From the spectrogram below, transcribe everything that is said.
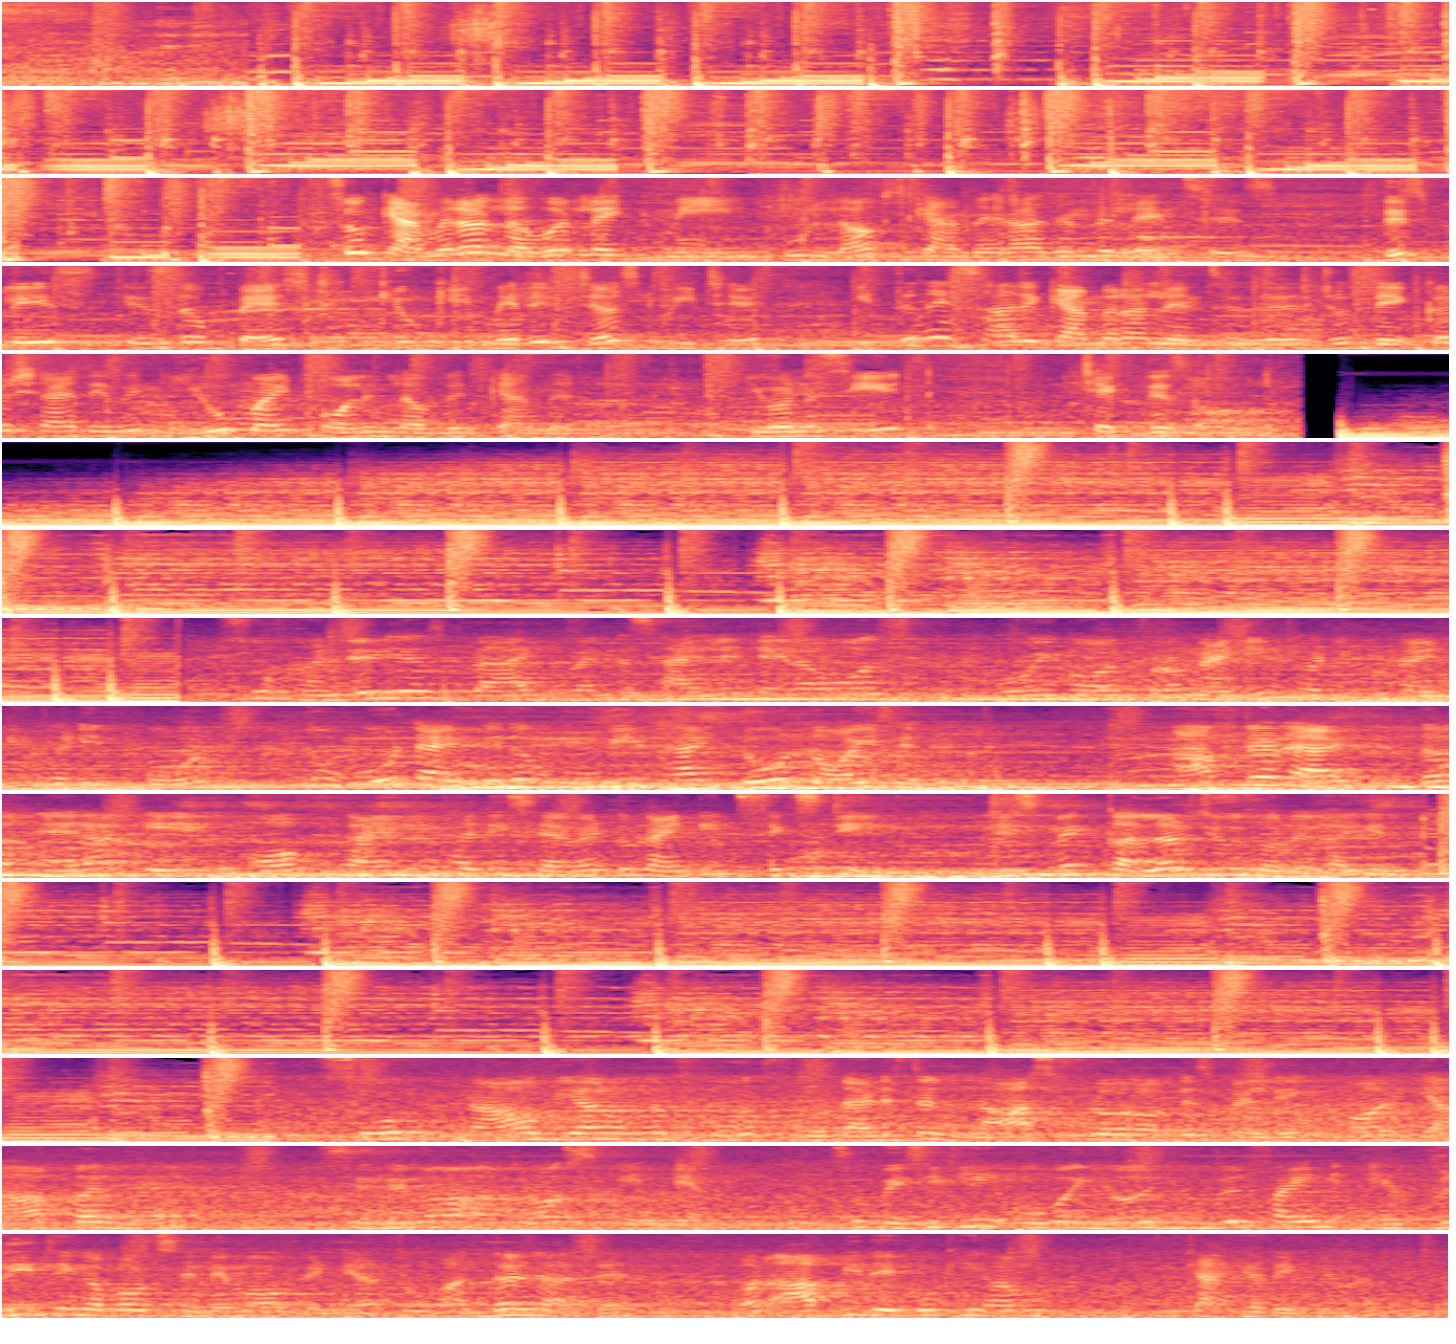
So camera lover like me who loves cameras and the lenses this place is the best क्योंकि मेरे just पीछे इतने सारे camera lenses हैं जो देखकर शायद even you might fall in love with camera. You wanna see it? Check this out. Had no noise in it. After that, the era came of 1937 to 1960, जिसमें colors use होने लगे. The fourth floor, that is the last floor of this building और यहाँ पर है cinema across India so basically over your you will find everything about cinema of India तो अंदर जाते हैं और आप भी देखो कि हम क्या क्या देखने वाले हैं।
